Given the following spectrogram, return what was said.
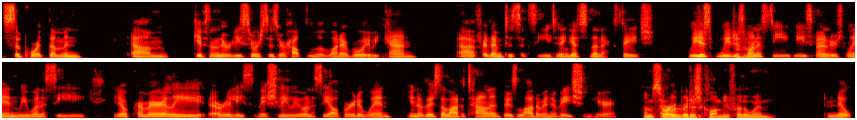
support them and um, give them the resources or help them in whatever way we can uh, for them to succeed and get to the next stage we just we just mm-hmm. want to see these founders win. We want to see, you know, primarily or at least initially, we want to see Alberta win. You know, there's a lot of talent, there's a lot of innovation here. I'm sorry, British Columbia for the win. Nope.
